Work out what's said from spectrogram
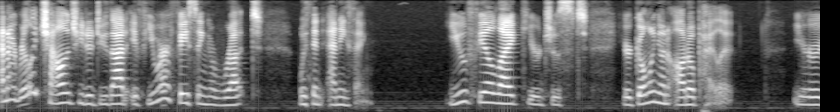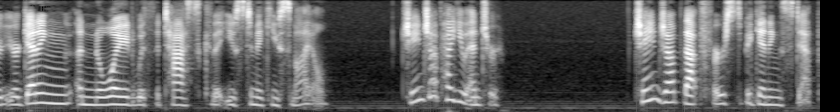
And I really challenge you to do that if you are facing a rut within anything you feel like you're just you're going on autopilot. You're you're getting annoyed with the task that used to make you smile. Change up how you enter. Change up that first beginning step.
